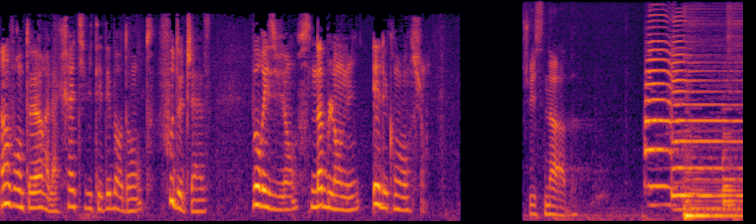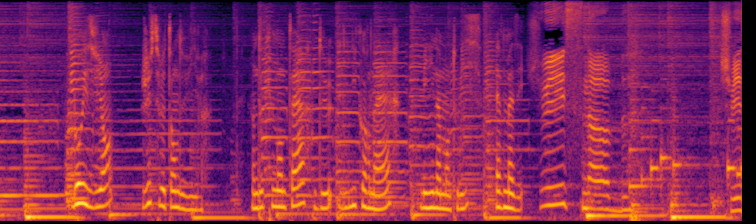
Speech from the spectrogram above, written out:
inventeur à la créativité débordante, fou de jazz, Boris Vian snob l'ennui et les conventions. Je suis snob. Boris Vian, Juste le temps de vivre. Un documentaire de Lily Corner, Mélina Mantoulis, Eve Mazet. Je suis snob. Je suis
